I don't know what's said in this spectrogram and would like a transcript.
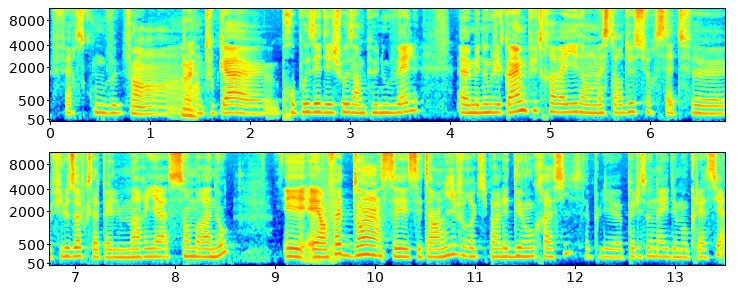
faire ce qu'on veut. Enfin, en tout cas, proposer des choses un peu nouvelles. mais donc, j'ai quand même pu travailler dans mon master 2 sur cette philosophe qui s'appelle Maria Sambrano. Et, et en fait, c'était un livre qui parlait de démocratie, s'appelait Persona et Democracia.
